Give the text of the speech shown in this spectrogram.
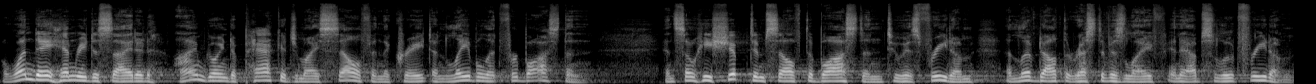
But one day Henry decided, I'm going to package myself in the crate and label it for Boston. And so he shipped himself to Boston to his freedom and lived out the rest of his life in absolute freedom.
